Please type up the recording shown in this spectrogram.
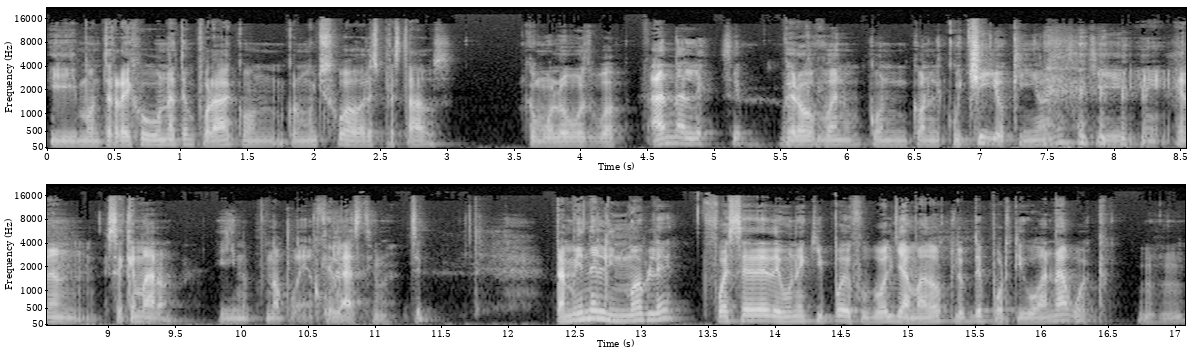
Y Monterrey jugó una temporada con, con muchos jugadores prestados. Como Lobos WAP. Ándale, sí. Pero bueno, con, con el cuchillo Quiñones, aquí eh, eran, se quemaron y no, no podían Qué jugar. lástima. También el inmueble fue sede de un equipo de fútbol llamado Club Deportivo Anáhuac Ujú.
